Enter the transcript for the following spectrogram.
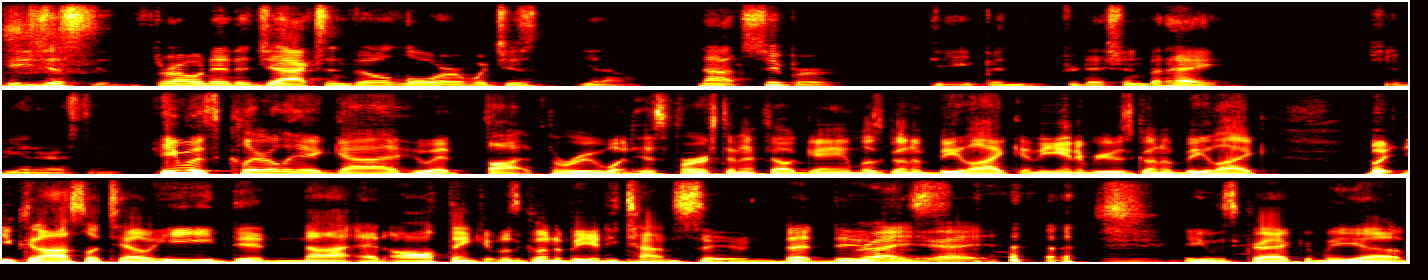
he's just thrown into Jacksonville lore, which is you know not super deep in tradition, but hey. Should be interesting. He was clearly a guy who had thought through what his first NFL game was going to be like and the interview was going to be like but you could also tell he did not at all think it was going to be anytime soon. That dude, right, was, right. he was cracking me up.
